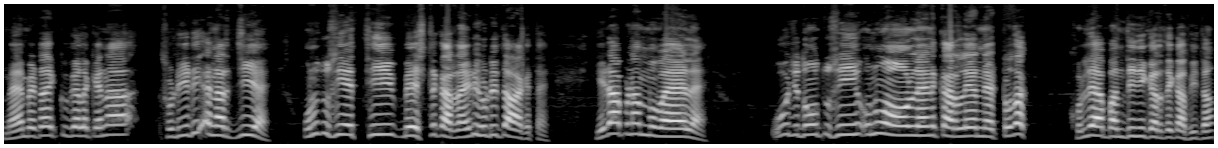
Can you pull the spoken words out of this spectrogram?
ਮੈਂ ਬੇਟਾ ਇੱਕ ਗੱਲ ਕਹਿਣਾ, ਤੁਹਾਡੀ ਜਿਹੜੀ એનર્ਜੀ ਹੈ, ਉਹਨੂੰ ਤੁਸੀਂ ਇੱਥੇ ਵੇਸਟ ਕਰਨਾ, ਜਿਹੜੀ ਤੁਹਾਡੀ ਤਾਕਤ ਹੈ। ਜਿਹੜਾ ਆਪਣਾ ਮੋਬਾਈਲ ਹੈ, ਉਹ ਜਦੋਂ ਤੁਸੀਂ ਉਹਨੂੰ ਆਨਲਾਈਨ ਕਰ ਲਿਆ ਨੈਟ ਉਹਦਾ ਖੁੱਲਿਆ, ਬੰਦ ਹੀ ਨਹੀਂ ਕਰਦੇ ਕਾਫੀ ਤਾਂ।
